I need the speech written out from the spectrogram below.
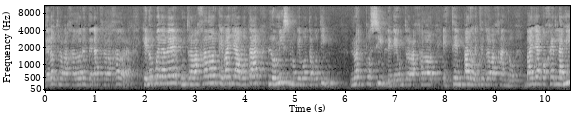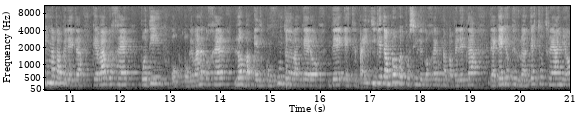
de los trabajadores, de las trabajadoras, que no puede haber un trabajador que vaya a votar lo mismo que vota Botín No es posible que un trabajador esté en paro, esté trabajando, vaya a coger la misma papeleta que va a coger Botín o, que van a coger el conjunto de banqueros de este país. Y que tampoco es posible coger una papeleta de aquellos que durante estos tres años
